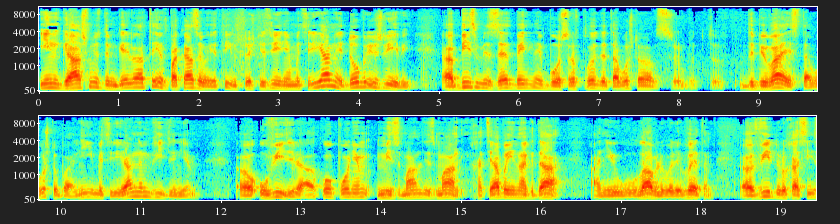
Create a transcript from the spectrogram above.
Ингашмис демгелатеев показывает им с точки зрения материальной добрый жребий. А Бизнес зетбейны боссов, вплоть до того, что добиваясь того, чтобы они материальным видением а, увидели, а поним мизман лизман, хотя бы иногда они улавливали в этом а, видру хаси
